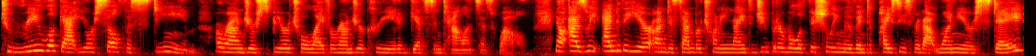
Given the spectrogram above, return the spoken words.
to relook at your self esteem around your spiritual life, around your creative gifts and talents as well. Now, as we end the year on December 29th, Jupiter will officially move into Pisces for that one year stay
